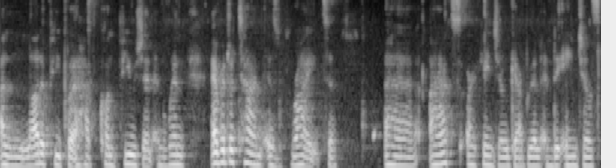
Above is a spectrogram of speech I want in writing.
a lot of people have confusion and whenever the time is right uh, ask Archangel Gabriel and the angels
